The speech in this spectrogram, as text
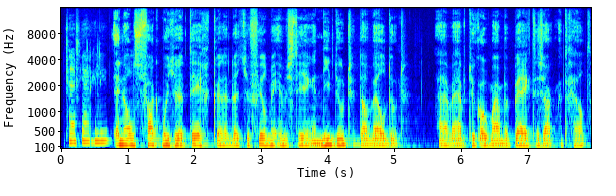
vijf jaar geleden? In ons vak moet je er tegen kunnen dat je veel meer investeringen niet doet dan wel doet. We hebben natuurlijk ook maar een beperkte zak met geld.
